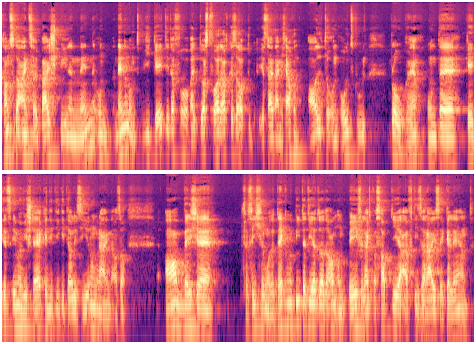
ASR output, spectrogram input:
kannst du da ein, zwei Beispiele nennen und, nennen und wie geht ihr davor? Weil du hast vorher auch gesagt, du, ihr seid eigentlich auch ein alter und oldschool Broker ja? und äh, geht jetzt immer wie stärker in die Digitalisierung rein. Also A, welche Versicherung oder Deckung bietet ihr da an und B, vielleicht was habt ihr auf dieser Reise gelernt?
